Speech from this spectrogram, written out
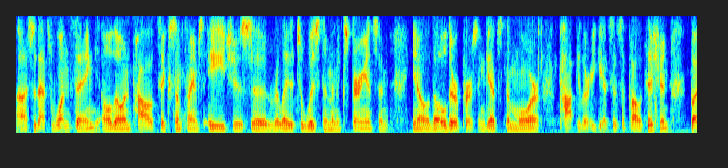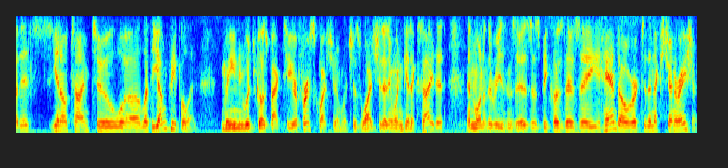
Uh, so that's one thing. Although in politics, sometimes age is uh, related to wisdom and experience, and you know, the older a person gets, the more popular he gets as a politician. But it's you know time to uh, let the young people in. I mean, which goes back to your first question, which is why should anyone get excited? And one of the reasons is is because there's a handover to the next generation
